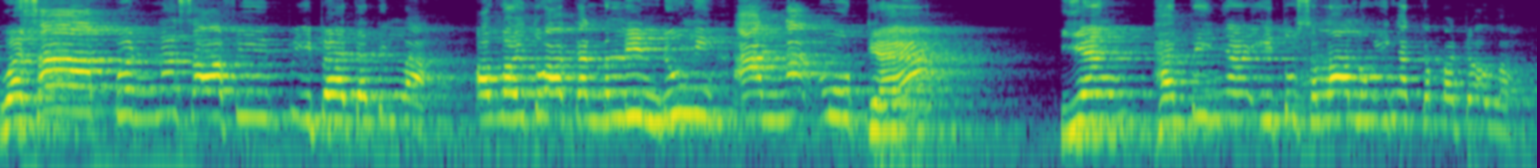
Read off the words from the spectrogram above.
wasabun nasafi ibadatillah. Allah itu akan melindungi anak muda yang hatinya itu selalu ingat kepada Allah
